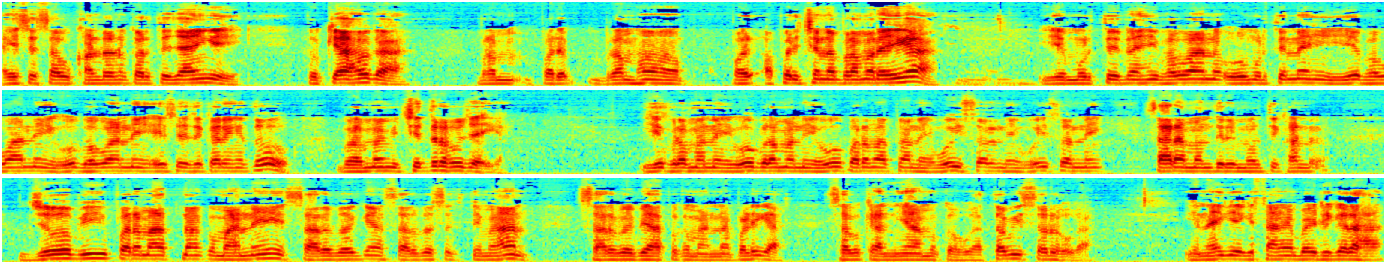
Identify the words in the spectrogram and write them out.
ऐसे सब खंडन करते जाएँगे तो क्या होगा? ब्रह्म अपरिचन्न ब्रह्म रहेगा? ये मूर्ति नहीं, भगवान, वो मूर्ति नहीं, ये भगवान नहीं, वो भगवान नहीं, ऐसे ऐसे करेंगे तो ब्रह्म में छिद्र हो जाएगा। ये ब्रह्म नहीं, वो ब्रह्म नहीं, वो परमात्मा नहीं, वो ईश्वर नहीं, वो ईश्वर नहीं, सारा मंदिर मूर्ति खंड। जो भी परमात्मा को माने, सर्वज्ञ, सर्वशक्तिमान, सर्वव्यापक मानना पड़ेगा, सबका नियामक होगा, तब ईश्वर होगा। ये नहीं कि एक स्थान में बैठ के रहा।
